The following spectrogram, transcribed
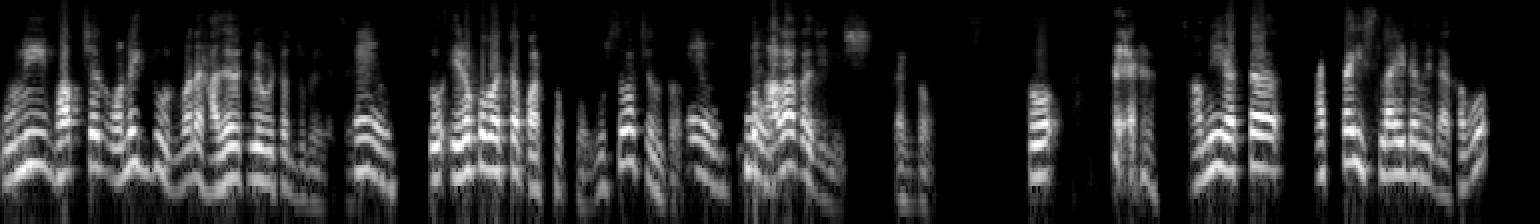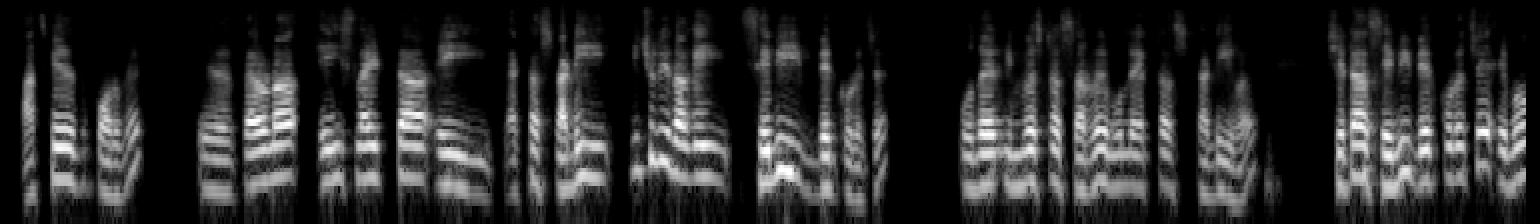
উনি ভাবছেন অনেক দূর মানে হাজার কিলোমিটার দূরে গেছে। তো এরকম একটা পার্থক্য বুঝতে পারছেন তো? আলাদা জিনিস একদম। তো আমি একটা একটাই স্লাইড আমি দেখাবো আজকে পর্বে। কেননা এই স্লাইডটা এই একটা স্টাডি কিছুদিন আগেই সেবি বের করেছে। ওদের ইনভেস্টর সার্ভে বলে একটা স্টাডি হয়। সেটা সেবি বের করেছে এবং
